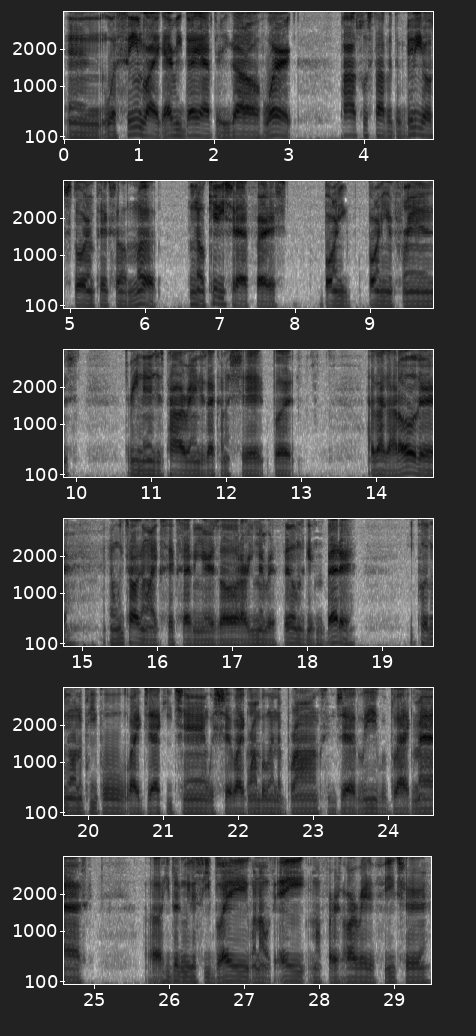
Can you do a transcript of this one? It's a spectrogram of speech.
And what seemed like every day after you got off work, Pops would stop at the video store and pick something up. You know, kitty shit at first. Barney Barney and Friends, Three Ninjas, Power Rangers, that kind of shit. But as I got older, and we talking like six, seven years old, I remember the films getting better. He put me on to people like Jackie Chan with shit like Rumble in the Bronx and Jet Li with Black Mask. Uh, he took me to see Blade when I was eight, my first R-rated feature.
